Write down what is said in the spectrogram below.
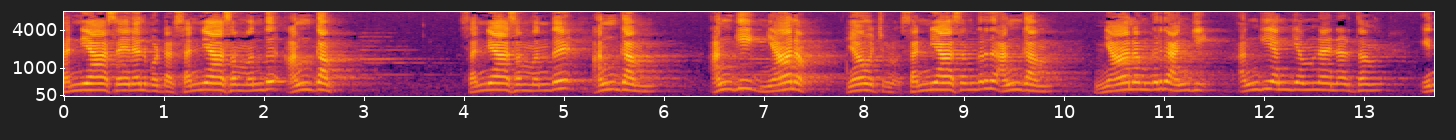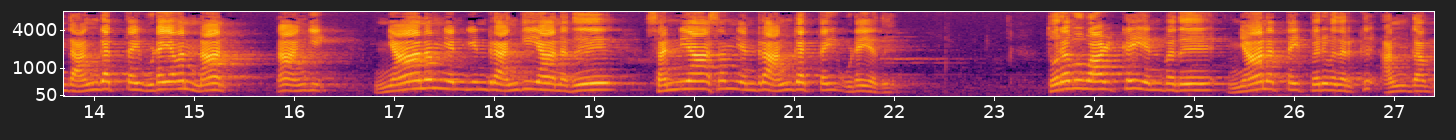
சந்நியாசேனன்னு போட்டார். சந்நியாசம் வந்து அங்கம். சந்நியாசம் வந்து அங்கம். அங்கி ஞானம். ஞாபகம் வச்சுக்கணும். சந்நியாசம்ங்கிறது அங்கம் ஞானம்ங்கிறது அங்கி. அங்கி அங்கியம்னா என்ன அர்த்தம்? இந்த அங்கத்தை உடையவன் நான். நான் அங்கி. ஞானம் என்கின்ற அங்கியானது சந்நியாசம் என்ற அங்கத்தை உடையது. துறவு வாழ்க்கை என்பது ஞானத்தை பெறுவதற்கு அங்கம்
